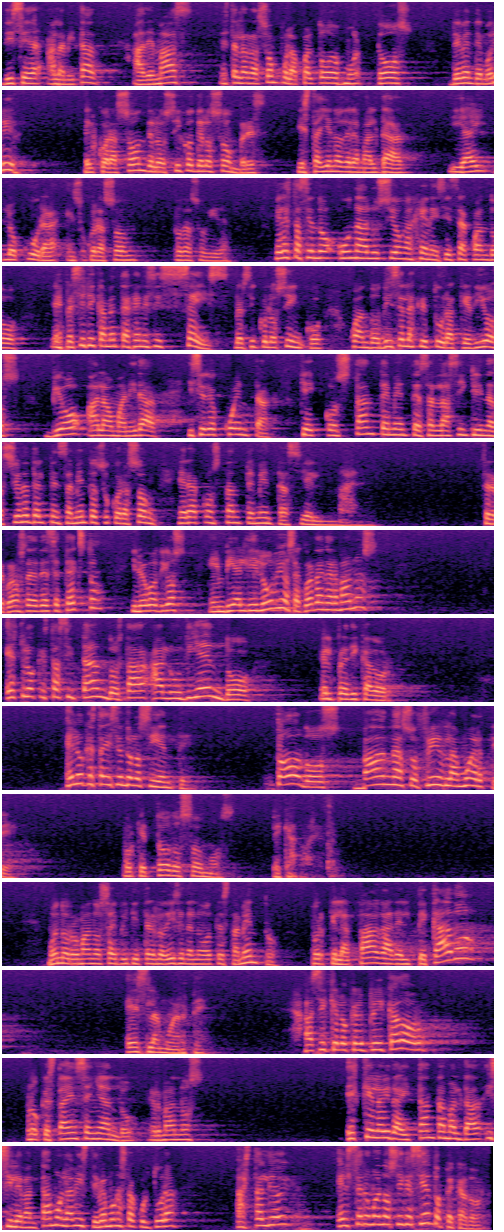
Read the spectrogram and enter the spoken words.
dice a la mitad, además, esta es la razón por la cual todos, deben de morir. El corazón de los hijos de los hombres está lleno de la maldad y hay locura en su corazón toda su vida. Él está haciendo una alusión a Génesis, a cuando, específicamente a Génesis 6, versículo 5, cuando dice la escritura que Dios vio a la humanidad y se dio cuenta que constantemente las inclinaciones del pensamiento de su corazón era constantemente hacia el mal. ¿Se recuerdan ustedes de ese texto? Y luego Dios envía el diluvio, ¿se acuerdan hermanos? Esto es lo que está citando, está aludiendo el predicador. Es lo que está diciendo lo siguiente. Todos van a sufrir la muerte porque todos somos pecadores. Bueno, Romanos 6:23 lo dice en el Nuevo Testamento, porque la paga del pecado es la muerte. Así que lo que el predicador, lo que está enseñando, hermanos, es que en la vida hay tanta maldad y si levantamos la vista y vemos nuestra cultura, hasta el día de hoy el ser humano sigue siendo pecador.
